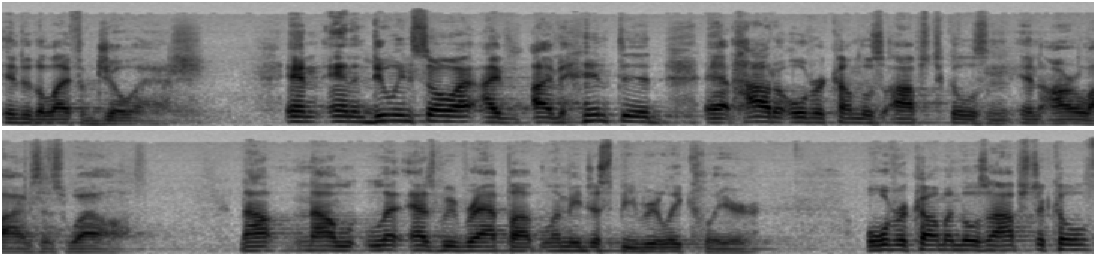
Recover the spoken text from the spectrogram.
into the life of Joash. And, and in doing so, I, have I've hinted at how to overcome those obstacles in, in our lives as well. Now, now let, as we wrap up, let me just be really clear. Overcoming those obstacles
